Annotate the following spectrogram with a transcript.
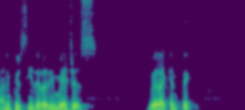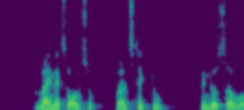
And if you see there are images where I can pick Linux also, but I'll stick to Windows Server,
